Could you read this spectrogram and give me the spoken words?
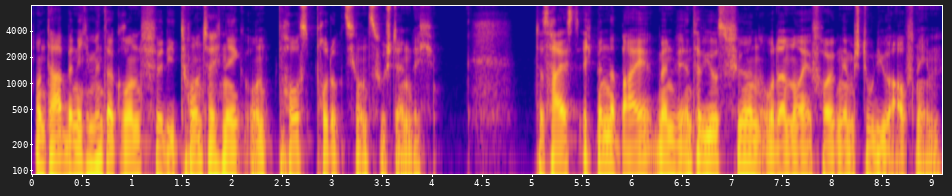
Und da bin ich im Hintergrund für die Tontechnik und Postproduktion zuständig. Das heißt, ich bin dabei, wenn wir Interviews führen oder neue Folgen im Studio aufnehmen.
